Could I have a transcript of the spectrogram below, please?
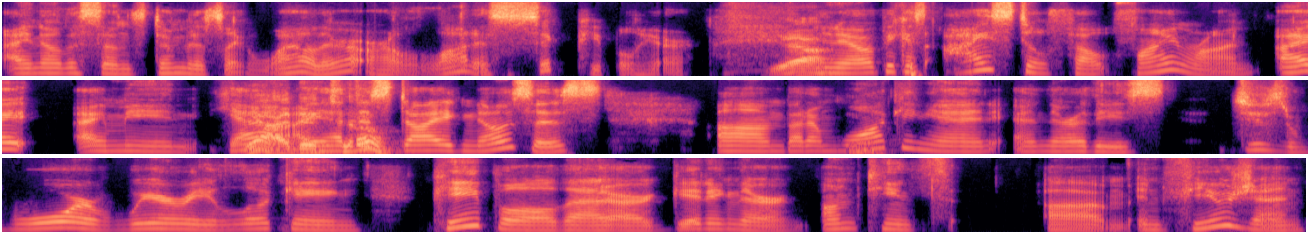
I know this sounds dumb, but it's like, wow, there are a lot of sick people here. Yeah, you know, because I still felt fine, Ron. I I mean, yeah, yeah I, I, had too. this diagnosis, um, but I'm walking yeah. in, and there are these just war weary looking people that are getting their umpteenth um, infusion,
